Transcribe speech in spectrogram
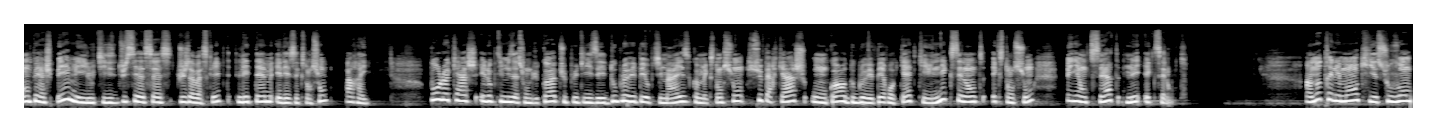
en PHP, mais il utilise du CSS, du JavaScript, les thèmes et les extensions, pareil. Pour le cache et l'optimisation du code, tu peux utiliser WP Optimize comme extension Super Cache ou encore WP Rocket qui est une excellente extension, payante certes, mais excellente. Un autre élément qui est souvent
